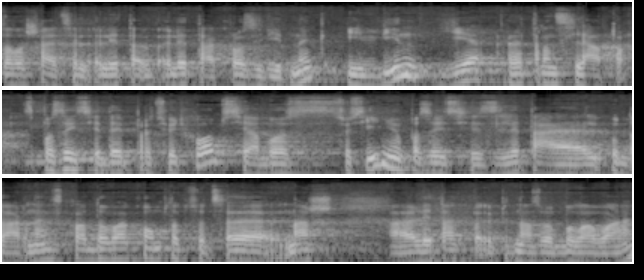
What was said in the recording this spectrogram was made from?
залишається літак-розвідник, і він є ретранслятор. З позиції, де працюють хлопці, або з сусідньої позиції, злітає ударна складова комплексу. Це наш е, літак під назвою Булава.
